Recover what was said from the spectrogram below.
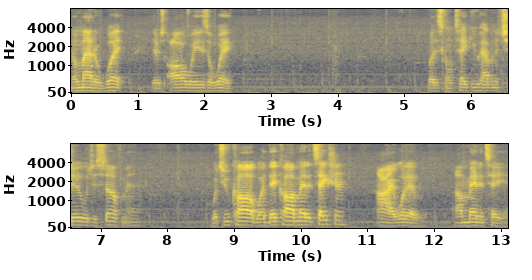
no matter what, there's always a way. But it's gonna take you having to chill with yourself, man. What you call what they call meditation, alright, whatever. I'm meditating.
